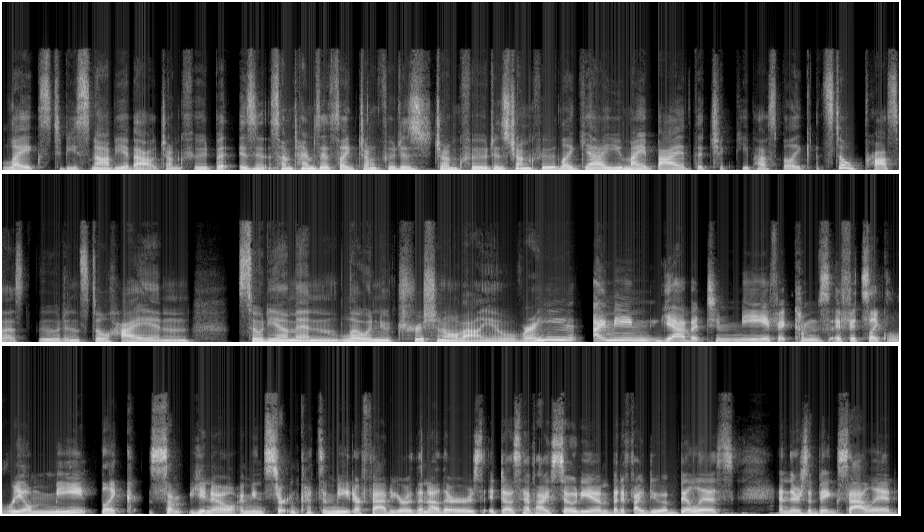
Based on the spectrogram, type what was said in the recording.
likes to be snobby about junk food, but isn't sometimes it's like junk food is junk food is junk food. Like, yeah, you might buy the chickpea puffs, but like it's still processed food and it's still high in sodium and low in nutritional value, right? I mean, yeah, but to me, if it comes, if it's like real meat, like some, you know, I mean, certain cuts of meat are fattier than others. It does have high sodium, but if I do a Billis and there's a big salad,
